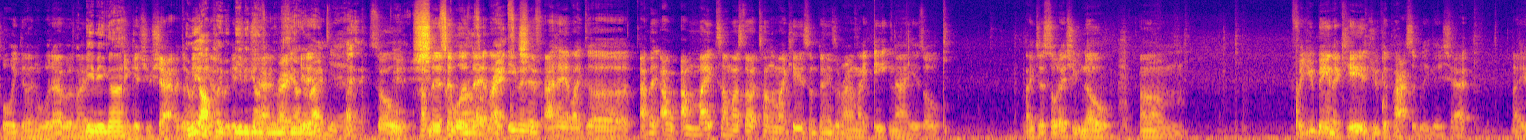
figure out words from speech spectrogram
toy gun or whatever, like BB gun. can get you shot. Like a And we BB all gun played with BB guns shot, when we was right, younger, yeah. right? Yeah. Hey. So Yeah, something shoot as simple as that, like even if I had like a, I think I, I might tell my start telling my kids some things around like eight nine years old, like just so that you know, um, for you being a kid, you could possibly get shot, like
